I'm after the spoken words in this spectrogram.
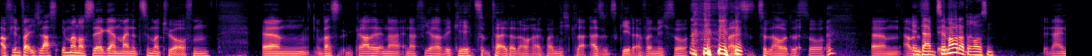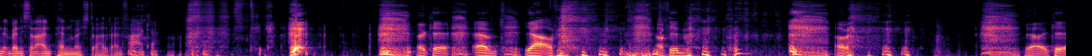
auf jeden Fall, ich lasse immer noch sehr gern meine Zimmertür offen. Ähm, was gerade in einer, in einer Vierer-WG zum Teil dann auch einfach nicht klar, also es geht einfach nicht so, weil es zu laut ist so. Ähm, In deinem Zimmer oder draußen? Nein, wenn ich dann einpennen möchte, halt einfach. Ah, okay. Digga. Okay. Ähm, ja, auf, auf jeden Fall. ja, okay.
